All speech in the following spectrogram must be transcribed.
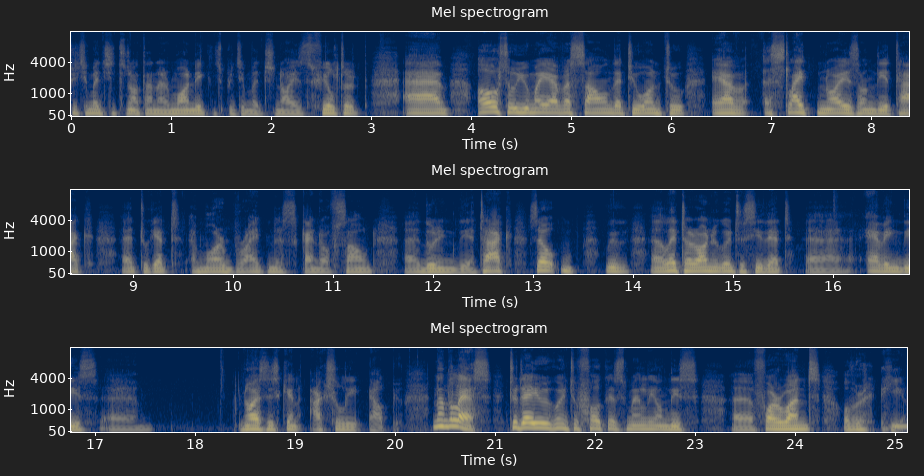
pretty much it's not an harmonic, it's pretty much noise filtered. Um, also, you may have a sound that you want to have a slight noise on the attack uh, to get a more brightness kind of sound uh, during the attack. So we, uh, later on, you're going to see that uh, having these um, noises can actually help you. Nonetheless, today we're going to focus mainly on these uh, four ones over here.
